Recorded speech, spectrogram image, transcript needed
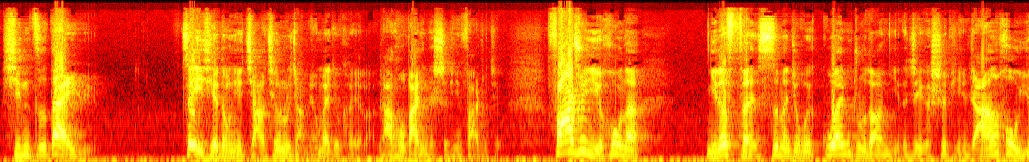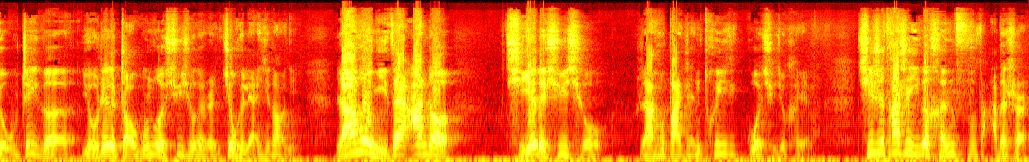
薪资待遇这些东西讲清楚讲明白就可以了。然后把你的视频发出去，发出去以后呢，你的粉丝们就会关注到你的这个视频，然后有这个有这个找工作需求的人就会联系到你，然后你再按照企业的需求。然后把人推过去就可以了。其实它是一个很复杂的事儿，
